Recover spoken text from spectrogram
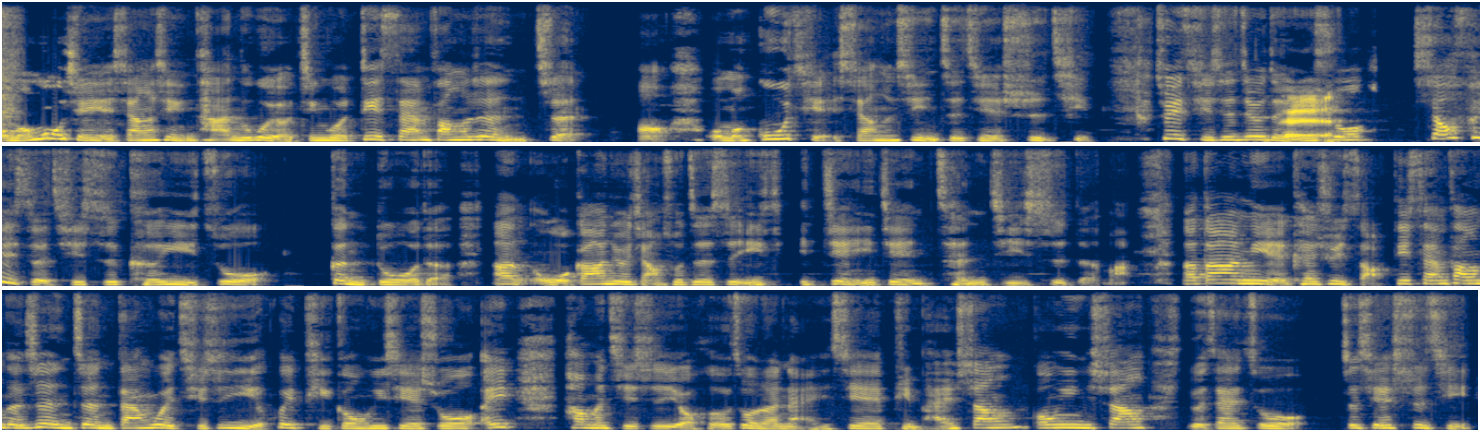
我们目前也相信，他如果有经过第三方认证哦，我们姑且相信这件事情。所以其实就等于说，消费者其实可以做。更多的那我刚刚就讲说，这是一一件一件层级式的嘛。那当然你也可以去找第三方的认证单位，其实也会提供一些说，哎，他们其实有合作了哪一些品牌商、供应商有在做这些事情。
